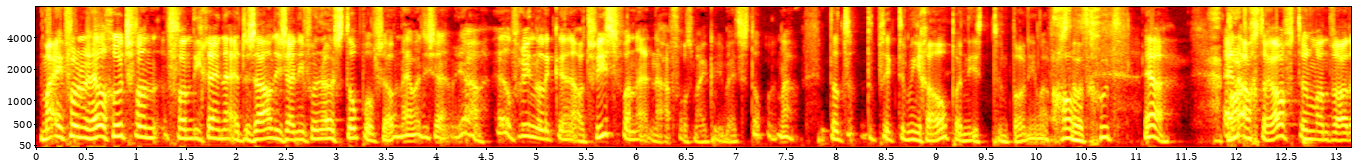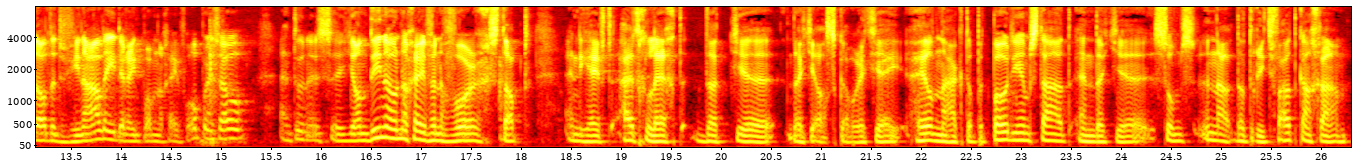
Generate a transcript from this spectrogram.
Maar ik vond het heel goed van, van diegene uit de zaal. Die zei niet van, nou stop of zo. Nee, maar die zei, ja, heel vriendelijk een advies. Van, eh, nou, volgens mij kun je beter stoppen. Nou, dat, dat Micha op en die is toen het podium Oh, afgestapt. wat goed. Ja. En Maar- achteraf, toen, want we hadden altijd de finale, iedereen kwam nog even op en zo. En toen is eh, Jan Dino nog even naar voren gestapt. En die heeft uitgelegd dat je, dat je als cabaretier heel naakt op het podium staat. En dat je soms, nou, dat er iets fout kan gaan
